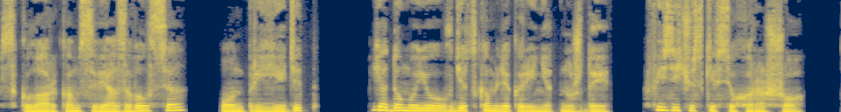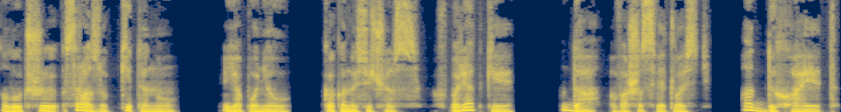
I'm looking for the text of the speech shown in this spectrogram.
С Кларком связывался, он приедет. Я думаю, в детском лекаре нет нужды. Физически все хорошо. Лучше сразу к Китону. Я понял. Как она сейчас? В порядке? Да, ваша светлость. Отдыхает.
